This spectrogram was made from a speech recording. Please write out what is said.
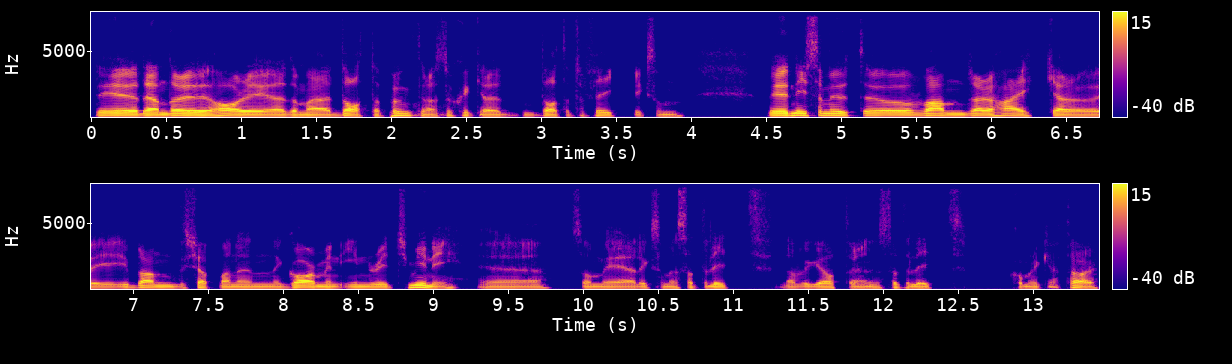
Det, är, det enda du har är de här datapunkterna som skickar datatrafik. Liksom. Det är ni som är ute och vandrar och hajkar och ibland köper man en Garmin Inreach Mini eh, som är liksom en satellitnavigator, en satellitkommunikatör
